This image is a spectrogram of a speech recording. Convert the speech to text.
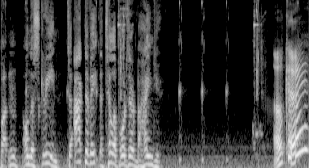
button on the screen to activate the teleporter behind you. Okay.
